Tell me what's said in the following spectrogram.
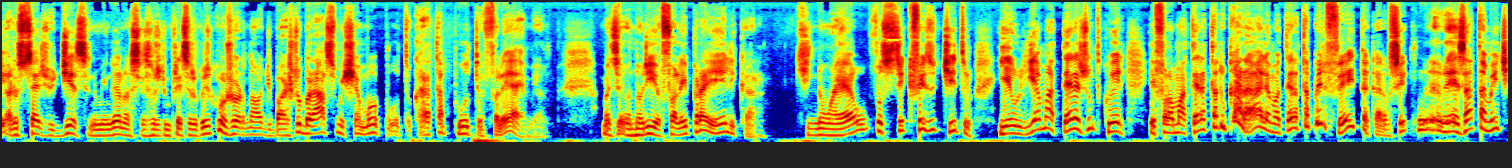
Era o Sérgio Dias, se não me engano, assessor de imprensa do Corinthians, com o jornal debaixo do braço, me chamou, puta, o cara tá puto. Eu falei, é, meu. Mas, eu, Nori, eu falei pra ele, cara, que não é você que fez o título. E eu li a matéria junto com ele. Ele falou, a matéria tá do caralho, a matéria tá perfeita, cara. Você, é exatamente.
